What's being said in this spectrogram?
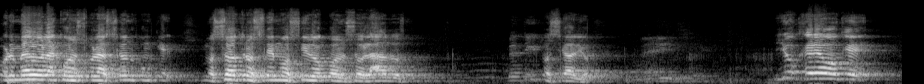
por medio de la consolación con que nosotros hemos sido consolados. Bendito sea Dios. Yo creo que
